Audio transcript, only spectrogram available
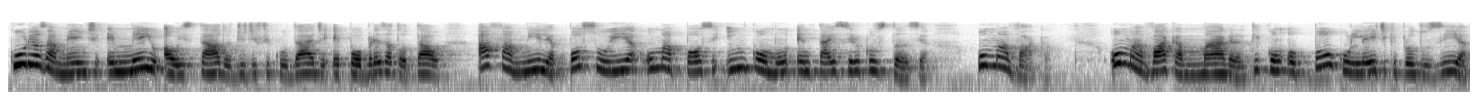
Curiosamente, em meio ao estado de dificuldade e pobreza total, a família possuía uma posse incomum em tais circunstâncias uma vaca. Uma vaca magra que, com o pouco leite que produzia,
